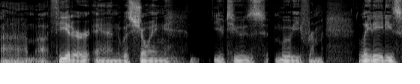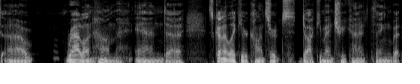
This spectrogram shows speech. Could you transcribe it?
um, a theater and was showing u2's movie from late 80s uh, rattle and hum. And uh, it's kind of like your concert documentary kind of thing but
